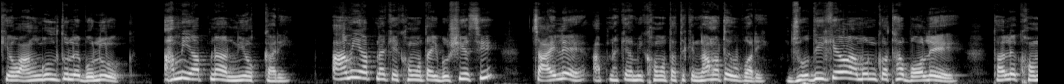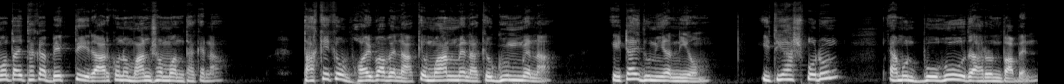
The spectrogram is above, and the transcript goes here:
কেউ আঙ্গুল তুলে বলুক, আমি আপনার নিয়োগকারী। আমি আপনাকে ক্ষমতায় বসিয়েছি, চাইলে আপনাকে আমি ক্ষমতা থেকে নামাতেও পারি। যদি কেউ এমন কথা বলে, তাহলে ক্ষমতায় থাকা ব্যক্তির আর কোনো মান সম্মান থাকে না। তাকে কেউ ভয় পাবে না, কেউ মানবে না, কেউ গুনবে না। এটাই দুনিয়ার নিয়ম। ইতিহাস পড়ুন, এমন বহু উদাহরণ পাবেন।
